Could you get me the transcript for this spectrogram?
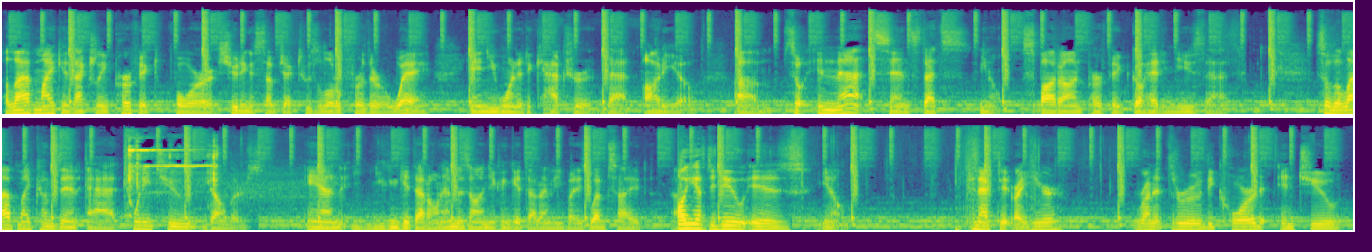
A lav mic is actually perfect for shooting a subject who's a little further away and you wanted to capture that audio. Um, so in that sense, that's, you know, spot on, perfect, go ahead and use that. So the lav mic comes in at $22 and you can get that on Amazon, you can get that on anybody's website. Uh, all you have to do is, you know, connect it right here, run it through the cord into,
